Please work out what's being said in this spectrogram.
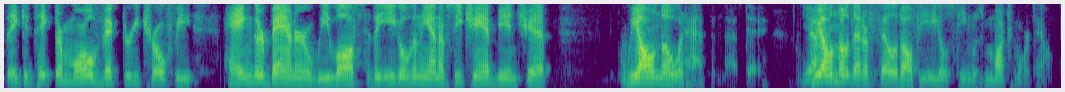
they can take their moral victory trophy, hang their banner. We lost to the Eagles in the NFC Championship. We all know what happened that day. Yeah, we all know that a Philadelphia Eagles team was much more talented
